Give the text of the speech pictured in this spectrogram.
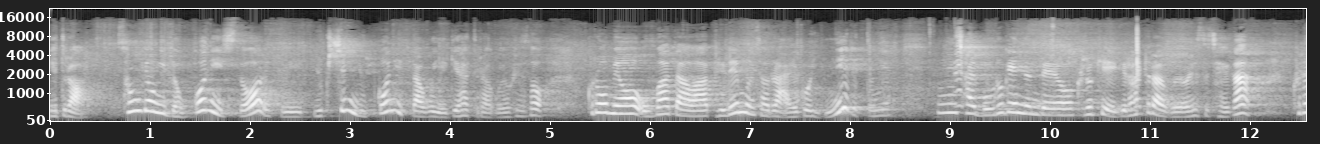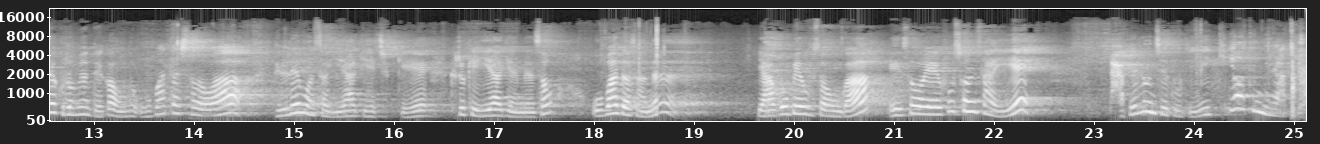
얘들아 성경이 몇 권이 있어? 그랬더니 66권이 있다고 얘기하더라고요. 그래서 그러면 오바다와 벨레문서를 알고 있니? 그랬더니 음, 잘 모르겠는데요. 그렇게 얘기를 하더라고요. 그래서 제가 그래 그러면 내가 오늘 오바다서와 벨레몬서 이야기해 줄게. 그렇게 이야기하면서 오바다서는 야곱의 후손과 에서의 후손 사이에 바벨론 제국이 끼어든 이야기야.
